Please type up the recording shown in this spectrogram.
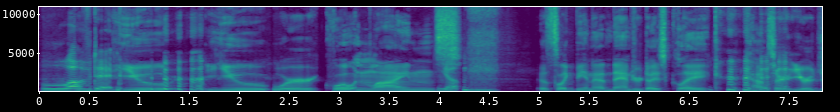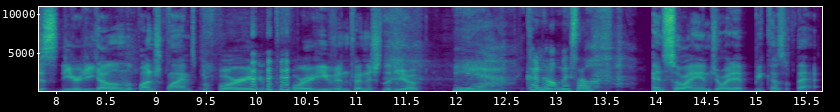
Loved it. You you were quoting lines. Yep. It's like being at an Andrew Dice Clay concert. you're just you're yelling the punchlines before before you even finish the joke. Yeah. Couldn't help myself. And so I enjoyed it because of that.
